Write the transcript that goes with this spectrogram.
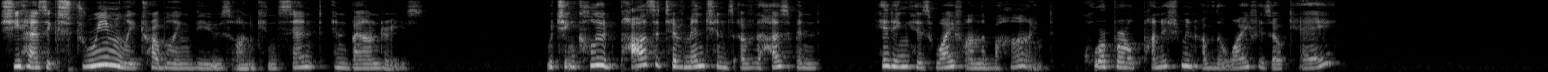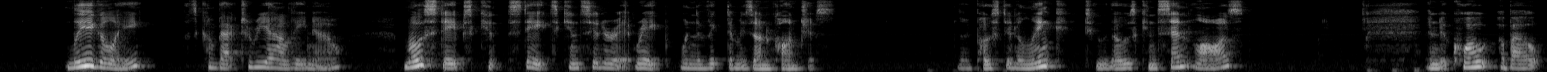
She has extremely troubling views on consent and boundaries, which include positive mentions of the husband hitting his wife on the behind. Corporal punishment of the wife is okay Legally, let's come back to reality now. Most states, states consider it rape when the victim is unconscious. I posted a link to those consent laws and a quote about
